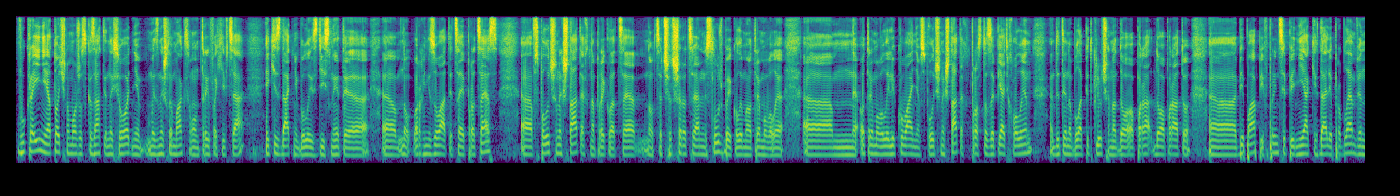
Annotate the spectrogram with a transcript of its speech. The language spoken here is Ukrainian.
В Україні я точно можу сказати на сьогодні. Ми знайшли максимум три фахівця, які здатні були здійснити, е, е, ну, організувати цей процес. Е, В Сполучених Штатах, наприклад, це ну це ши- служби. Коли ми отримували, отримували лікування в Сполучених Штатах, просто за 5 хвилин дитина була підключена до апара, до апарату БІПАП, і в принципі ніяких далі проблем. Він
